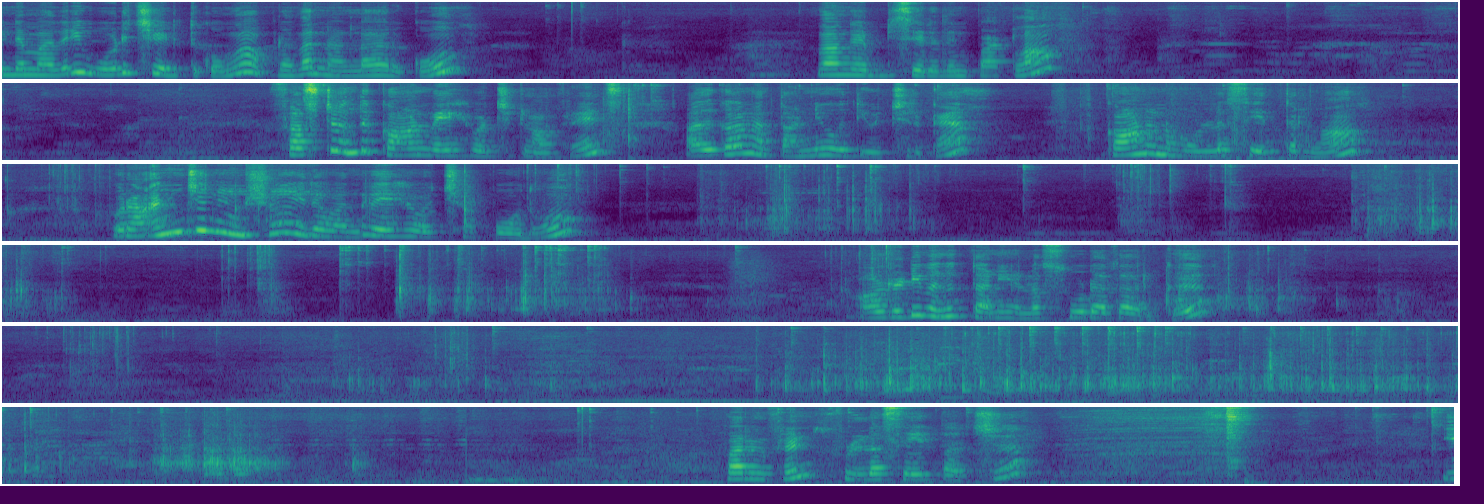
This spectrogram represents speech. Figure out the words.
இந்த மாதிரி ஒடிச்சு எடுத்துக்கோங்க அப்படின்னா தான் நல்லாயிருக்கும். வாங்க எப்படி செய்கிறதுன்னு பார்க்கலாம். ஃபஸ்ட்டு வந்து கார்ன் வேக வச்சுக்கலாம் ஃப்ரெண்ட்ஸ் அதுக்காக நான் தண்ணி ஊற்றி வச்சுருக்கேன். கார்னை நம்ம உள்ளே சேர்த்துடலாம். ஒரு அஞ்சு நிமிஷம் இதை வந்து வேக வச்சா போதும். ஆல்ரெடி வந்து தண்ணி நல்லா சூடாக தான் இருக்குது பாருங்கள் ஃப்ரெண்ட்ஸ் ஃபுல்லாக சேர்த்தாச்சு.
